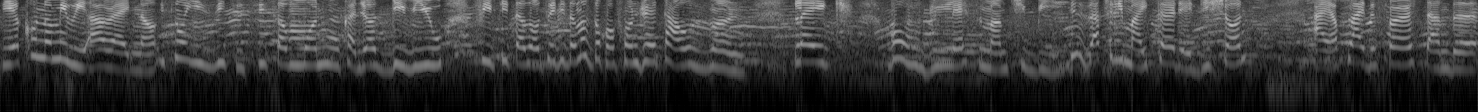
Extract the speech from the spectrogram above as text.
the economy we are right now, it's not easy to see someone who can just give you 50,000, 20,000, not talk of 100,000. Like, God bless Mam Chibee. This is actually my third edition. I applied the first and the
